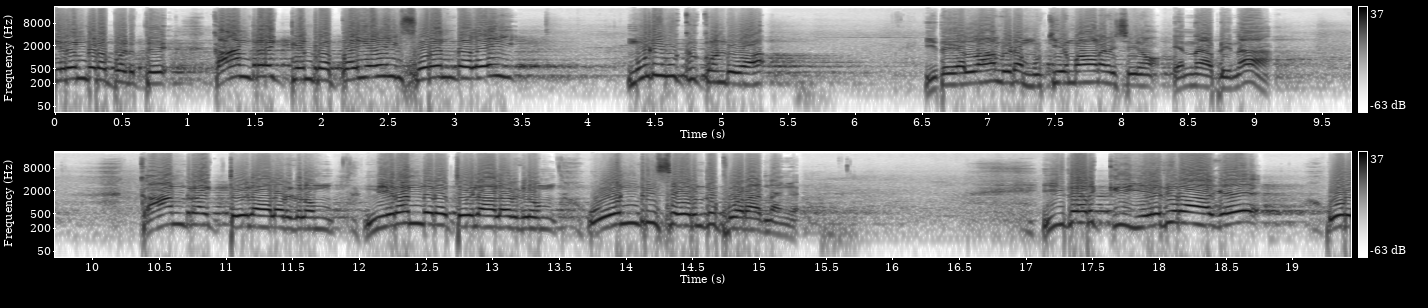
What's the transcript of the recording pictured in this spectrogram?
நிரந்தரப்படுத்து கான்ட்ராக்ட் என்ற பெயரில் சுரண்டலை முடிவுக்கு கொண்டு வா. இதையெல்லாம் விட முக்கியமான விஷயம் என்ன அப்படின்னா கான்ட்ராக்ட் தொழிலாளர்களும் நிரந்தர தொழிலாளர்களும் ஒன்று சேர்ந்து போராடினாங்க. இதற்கு எதிராக ஒரு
